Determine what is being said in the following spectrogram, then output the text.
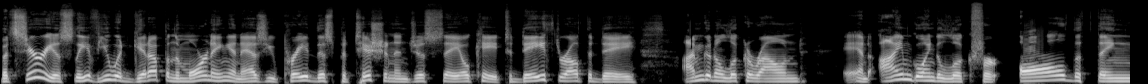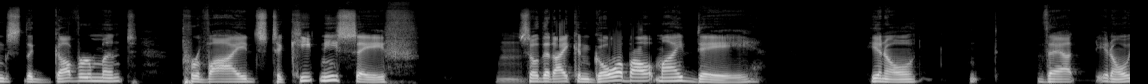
But seriously, if you would get up in the morning and as you prayed this petition and just say, okay, today throughout the day, I'm going to look around and I'm going to look for all the things the government provides to keep me safe mm. so that I can go about my day, you know, that, you know,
